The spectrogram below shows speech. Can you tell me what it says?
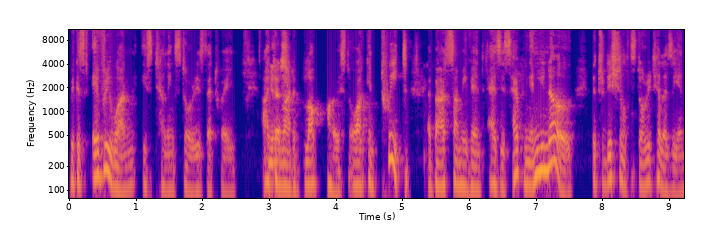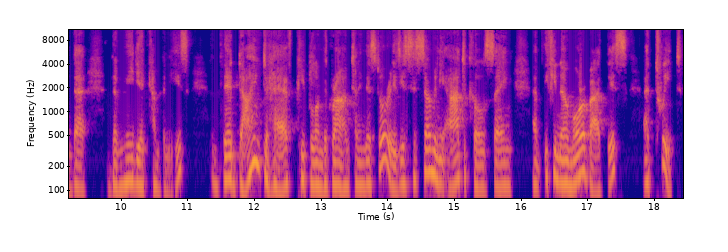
because everyone is telling stories that way. I yes. can write a blog post or I can tweet about some event as it's happening. And you know, the traditional storytellers and the, the media companies, they're dying to have people on the ground telling their stories. You see so many articles saying, um, if you know more about this, a tweet.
